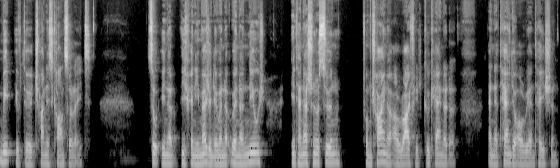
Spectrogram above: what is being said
meet with the Chinese consulate. So in a, you can imagine that when a, when a new international student from China arrives to Canada and attend the orientation,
